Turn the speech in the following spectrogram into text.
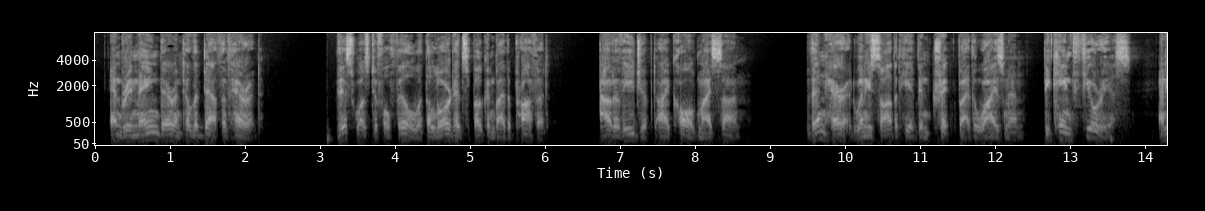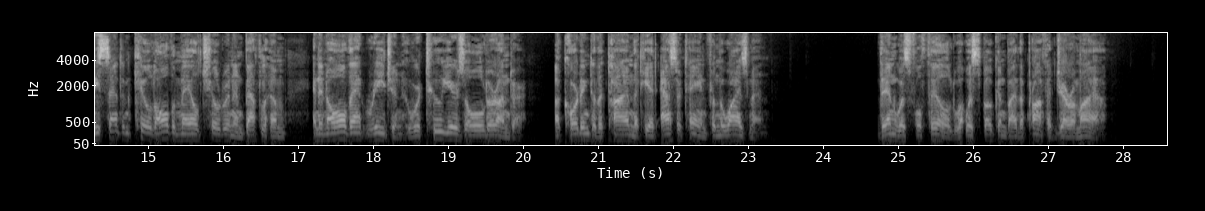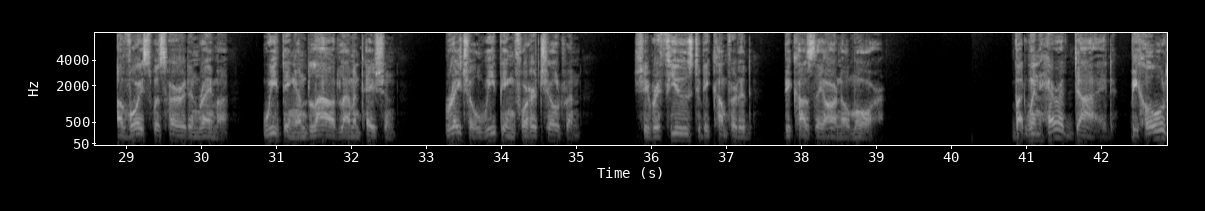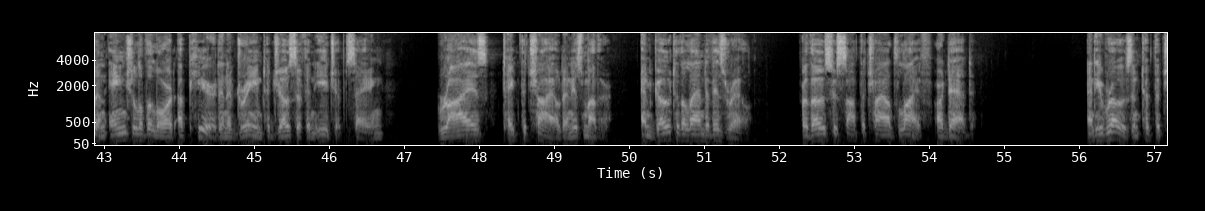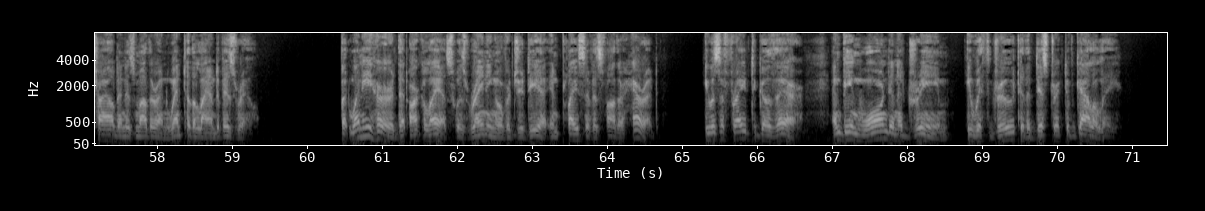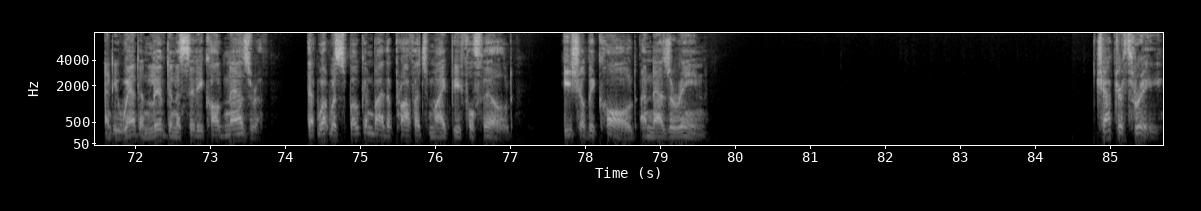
and remained there until the death of Herod. This was to fulfill what the Lord had spoken by the prophet, Out of Egypt I called my son. Then Herod, when he saw that he had been tricked by the wise men, became furious, and he sent and killed all the male children in Bethlehem and in all that region who were two years old or under, according to the time that he had ascertained from the wise men. Then was fulfilled what was spoken by the prophet Jeremiah. A voice was heard in Ramah, weeping and loud lamentation, Rachel weeping for her children. She refused to be comforted because they are no more. But when Herod died, behold, an angel of the Lord appeared in a dream to Joseph in Egypt, saying, Rise, take the child and his mother, and go to the land of Israel, for those who sought the child's life are dead. And he rose and took the child and his mother and went to the land of Israel. But when he heard that Archelaus was reigning over Judea in place of his father Herod, he was afraid to go there, and being warned in a dream, he withdrew to the district of Galilee. And he went and lived in a city called Nazareth, that what was spoken by the prophets might be fulfilled. He shall be called a Nazarene. Chapter 3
